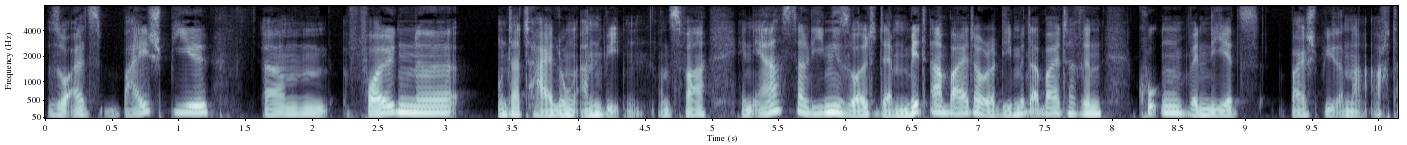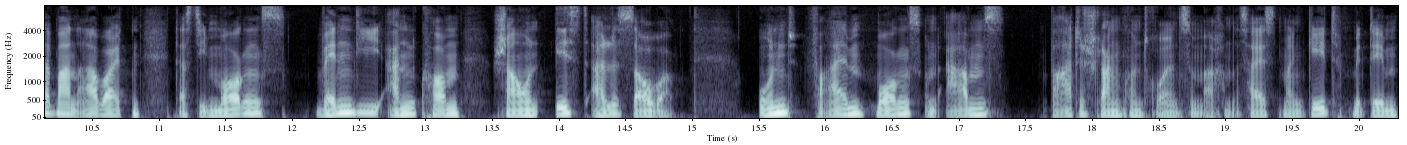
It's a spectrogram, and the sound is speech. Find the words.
so als Beispiel ähm, folgende Unterteilung anbieten. Und zwar in erster Linie sollte der Mitarbeiter oder die Mitarbeiterin gucken, wenn die jetzt Beispiel an der Achterbahn arbeiten, dass die morgens, wenn die ankommen, schauen, ist alles sauber. Und vor allem morgens und abends Warteschlangenkontrollen zu machen. Das heißt, man geht mit dem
